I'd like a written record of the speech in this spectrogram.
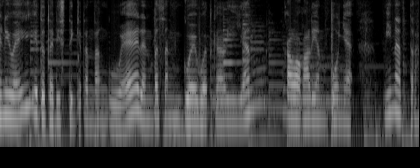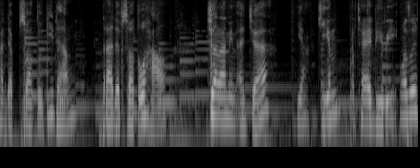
Anyway, itu tadi sedikit tentang gue dan pesan gue buat kalian kalau kalian punya minat terhadap suatu bidang, terhadap suatu hal, jalanin aja, yakin, percaya diri. Maksudnya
